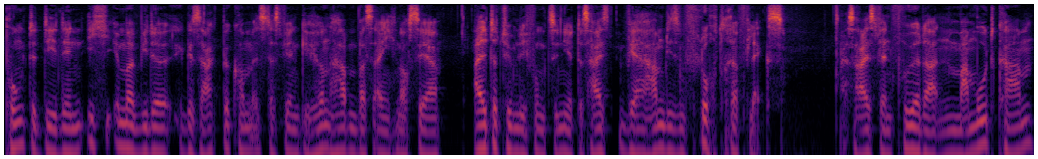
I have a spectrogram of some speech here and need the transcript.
Punkte, die, denen ich immer wieder gesagt bekomme, ist, dass wir ein Gehirn haben, was eigentlich noch sehr altertümlich funktioniert. Das heißt, wir haben diesen Fluchtreflex. Das heißt, wenn früher da ein Mammut kam,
